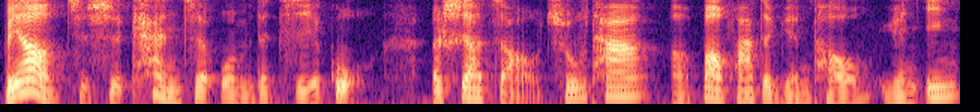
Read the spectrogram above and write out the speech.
不要只是看着我们的结果。而是要找出它呃爆发的源头原因，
